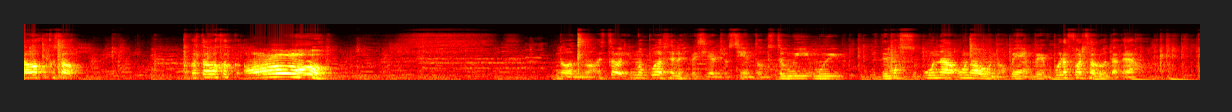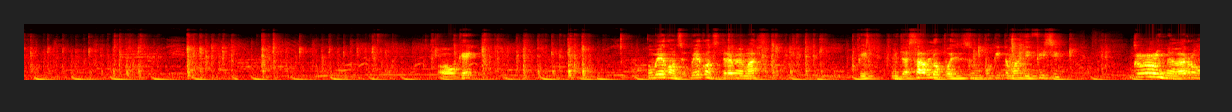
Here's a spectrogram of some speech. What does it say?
Acostado abajo, acostado. Acostado abajo. ¡Oh! No, no, esto no puedo hacer el especial, lo siento. Estoy muy, muy. Tenemos una, uno a uno. Ven, ven, pura fuerza bruta, carajo. Ok. Voy a, voy a concentrarme más. Que mientras hablo, pues es un poquito más difícil. Me agarró.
